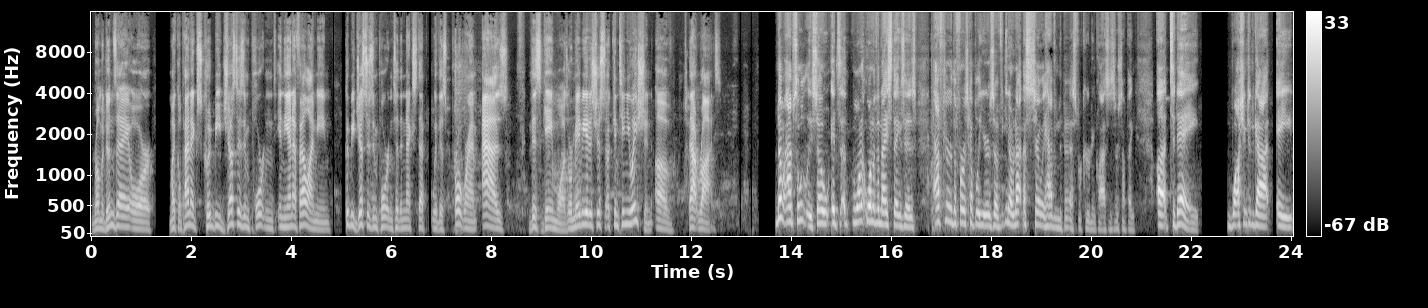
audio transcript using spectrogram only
Rome Odunze or Michael Penix could be just as important in the NFL. I mean, could be just as important to the next step with this program as this game was, or maybe it is just a continuation of that rise. No, absolutely. So it's uh, one one of the nice things is after the first couple of years of you know not necessarily having the best recruiting classes or something, uh, today Washington got a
